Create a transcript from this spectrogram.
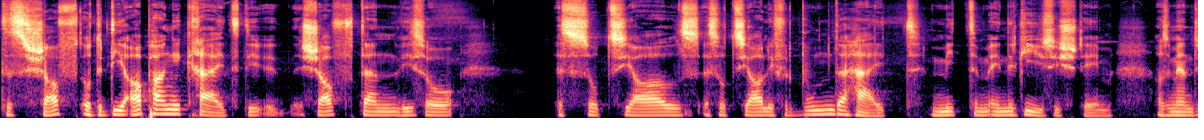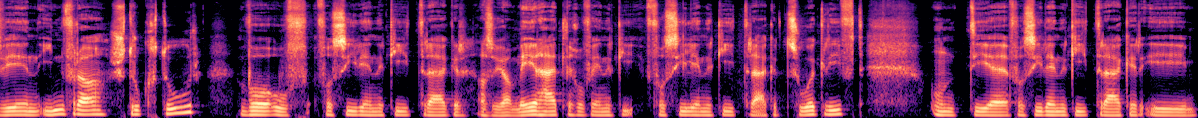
das schafft, oder die Abhängigkeit, die schafft dann wie so ein soziales, eine soziale Verbundenheit mit dem Energiesystem. Also wir haben wie eine Infrastruktur, wo auf fossile Energieträger, also ja mehrheitlich auf Energie, fossile Energieträger zugreift und die fossilen Energieträger in,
